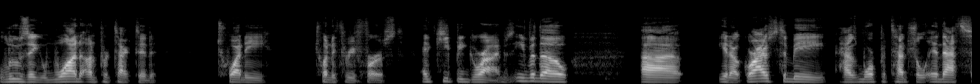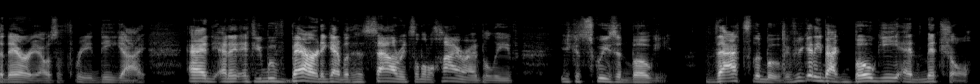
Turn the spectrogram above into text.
losing one unprotected 20, 23 first and keeping Grimes, even though, uh, you know, Grimes to me has more potential in that scenario as a three and D guy, and and if you move Barrett again with his salary, it's a little higher, I believe. You could squeeze in Bogey. That's the move. If you're getting back Bogey and Mitchell,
